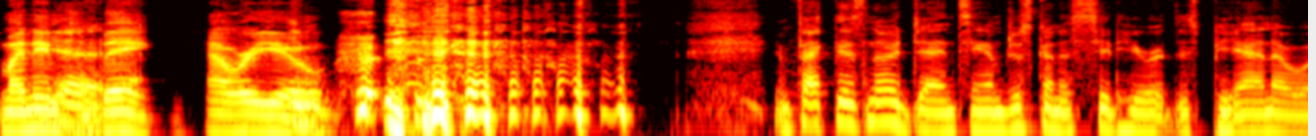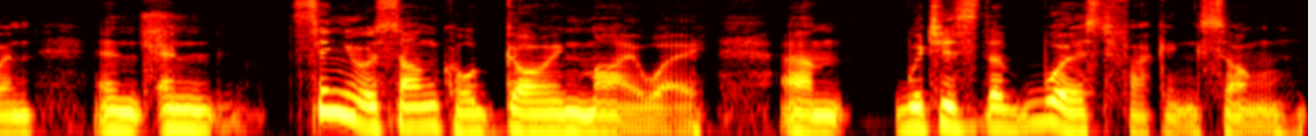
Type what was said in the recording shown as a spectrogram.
My name's Yeah. Bing. How are you? In fact, there's no dancing. I'm just going to sit here at this piano and and and sing you a song called "Going My Way," um, which is the worst fucking song.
